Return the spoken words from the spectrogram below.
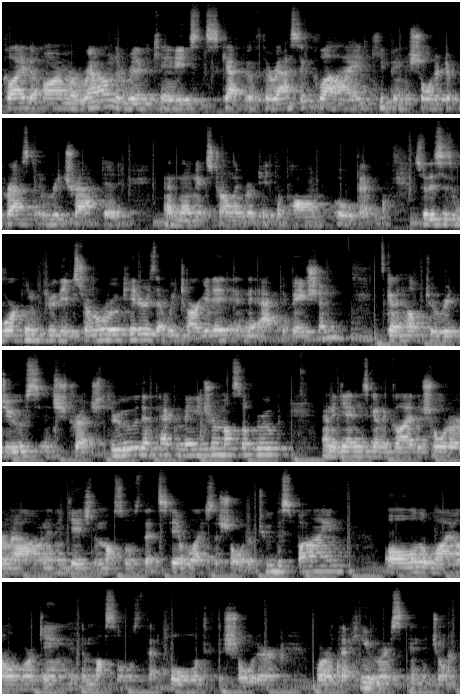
glide the arm around the rib cage, scapulothoracic glide, keeping the shoulder depressed and retracted, and then externally rotate the palm open. So this is working through the external rotators that we targeted in the activation. It's gonna help to reduce and stretch through the pec major muscle group. And again, he's gonna glide the shoulder around and engage the muscles that stabilize the shoulder to the spine, all the while working the muscles that hold the shoulder or the humerus in the joint.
